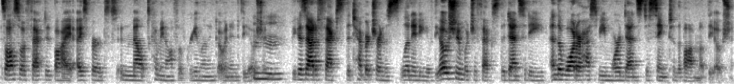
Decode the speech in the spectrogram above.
it's also affected by icebergs and melt coming off of Greenland and going into the ocean, mm-hmm. because that affects the temperature and the salinity of the ocean, which affects the density, and the water has to be more dense to sink to the bottom of the ocean.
